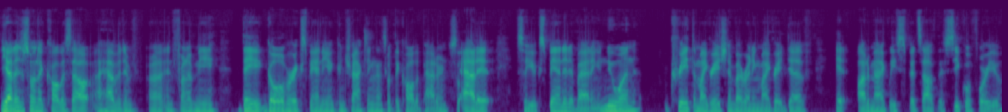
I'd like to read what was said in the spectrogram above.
Yeah, and I just want to call this out. I have it in uh, in front of me. They go over expanding and contracting. That's what they call the pattern. So add it. So you expanded it by adding a new one. Create the migration by running migrate dev. It automatically spits out the SQL for you.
